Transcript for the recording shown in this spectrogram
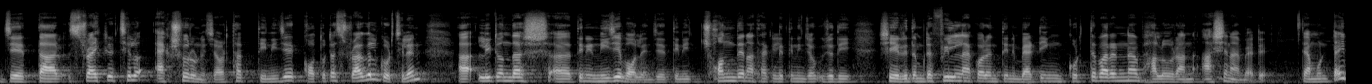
যে তার স্ট্রাইক রেট ছিল একশোর নিচে, অর্থাৎ তিনি যে কতটা স্ট্রাগল করছিলেন লিটন দাস তিনি নিজে বলেন যে তিনি ছন্দে না থাকলে তিনি যদি সেই রিদমটা ফিল না করেন, তিনি ব্যাটিং করতে পারেন না, ভালো রান আসে না ব্যাটে তেমনটাই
